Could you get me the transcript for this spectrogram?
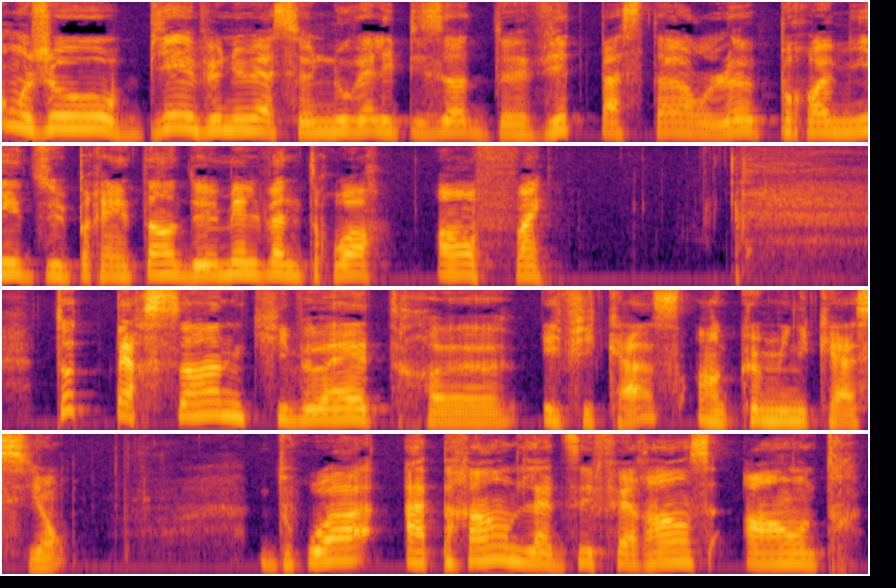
Bonjour, bienvenue à ce nouvel épisode de Vite Pasteur, le premier du printemps 2023. Enfin! Toute personne qui veut être euh, efficace en communication doit apprendre la différence entre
